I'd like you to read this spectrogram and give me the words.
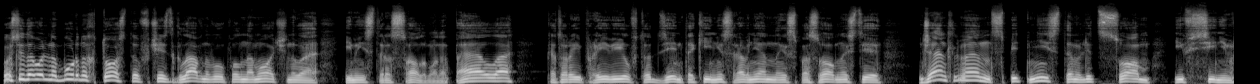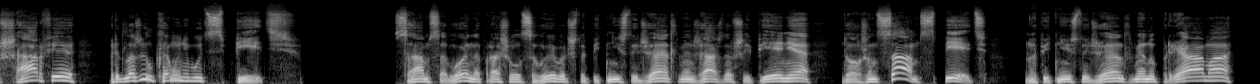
После довольно бурных тостов в честь главного уполномоченного и мистера Соломона Пелла, который проявил в тот день такие несравненные способности, джентльмен с пятнистым лицом и в синем шарфе предложил кому-нибудь спеть. Сам собой напрашивался вывод, что пятнистый джентльмен, жаждавший пения, должен сам спеть, но пятнистый джентльмен упрямо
